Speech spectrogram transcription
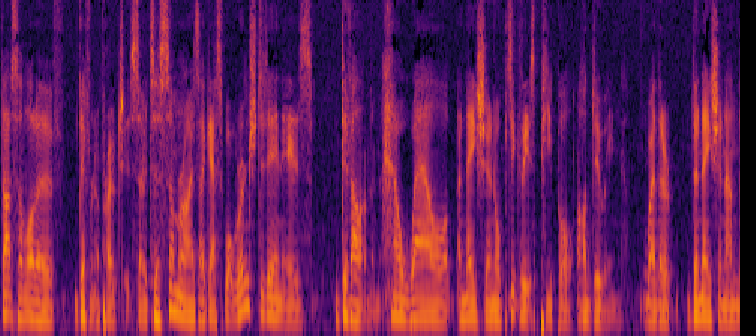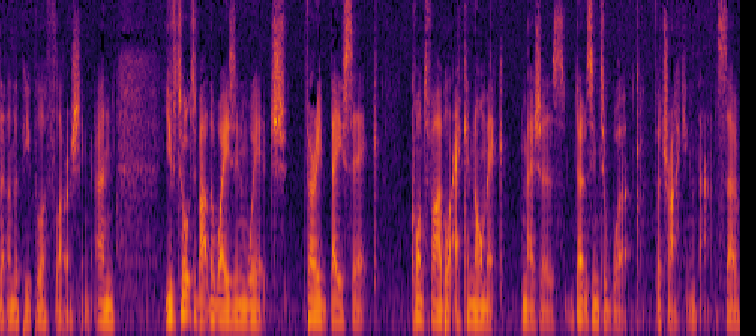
that's a lot of different approaches. So, to summarize, I guess what we're interested in is development, how well a nation or particularly its people are doing, whether the nation and the, and the people are flourishing. And you've talked about the ways in which very basic, quantifiable economic measures don't seem to work for tracking that. So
